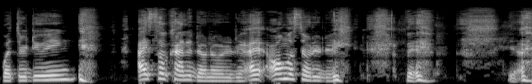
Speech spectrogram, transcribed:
what they're doing. I still kind of don't know what to do. I almost know what to do, but yeah.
